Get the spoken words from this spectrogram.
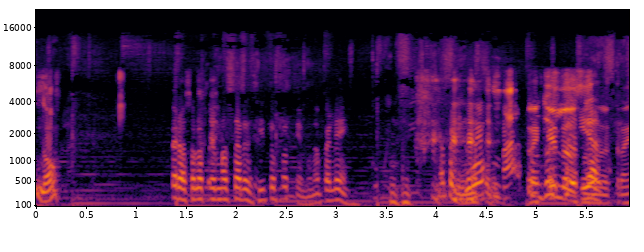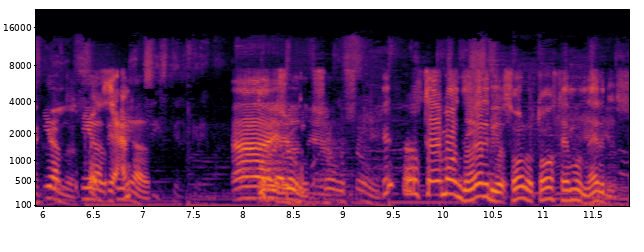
no. Pero solo que más tardecito, porque no pelee. No pues, Tranquilos, tranquilos. Ay, Show, mío. Todos tenemos nervios, solo, todos tenemos nervios.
